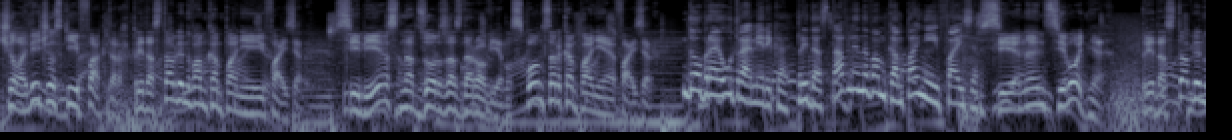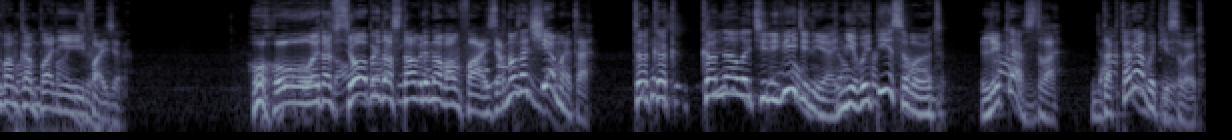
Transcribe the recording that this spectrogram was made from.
Человеческий фактор предоставлен вам компанией Pfizer. CBS Надзор за здоровьем. Спонсор компания Pfizer. Доброе утро, Америка. Предоставлено вам компанией Pfizer. CNN сегодня. Предоставлен вам компанией Pfizer. Ого, это все предоставлено вам Pfizer. Но зачем это? Так как каналы телевидения не выписывают лекарства. Доктора выписывают.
